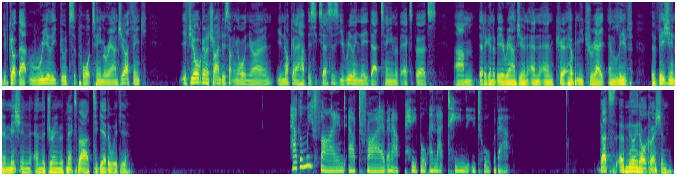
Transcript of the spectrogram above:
you've got that really good support team around you. I think if you're going to try and do something all on your own, you're not going to have the successes. You really need that team of experts um, that are going to be around you and and, and cre- helping you create and live the vision and mission and the dream of Nexba together with you. How can we find our tribe and our people and that team that you talk about? That's a million dollar question.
